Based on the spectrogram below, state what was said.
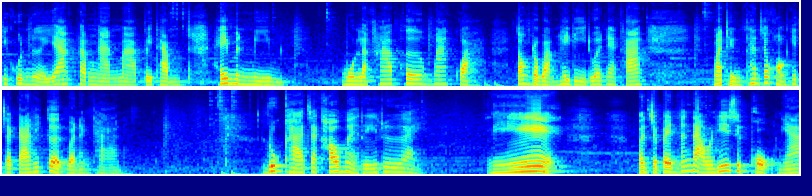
ที่คุณเหนื่อยยากทำงานมาไปทำให้มันมี มูลค่าเพิ่มมากกว่า ต้องระวังให้ดีด้วยนะคะ มาถึงท่านเจ้าของกิจการที่เกิดวันอังคาร ลูกค้าจะเข้ามาเรื่อยๆ นี่ มันจะเป็นตั้งแต่วันที่ 16 เนี้ย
